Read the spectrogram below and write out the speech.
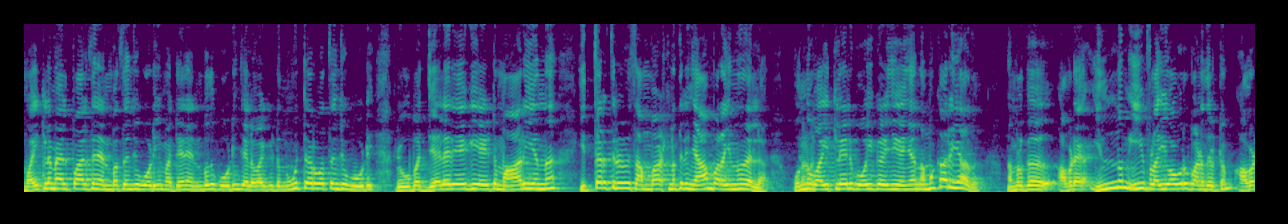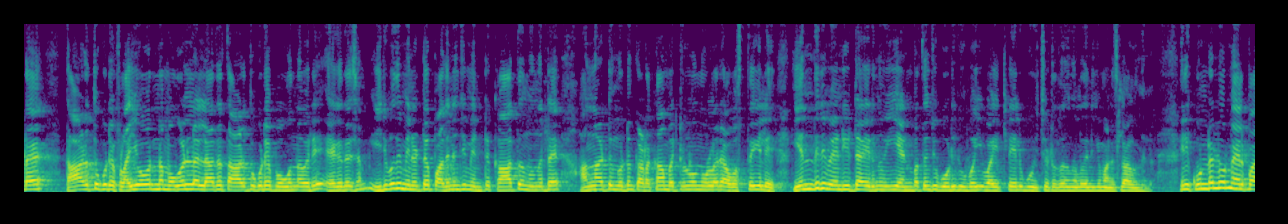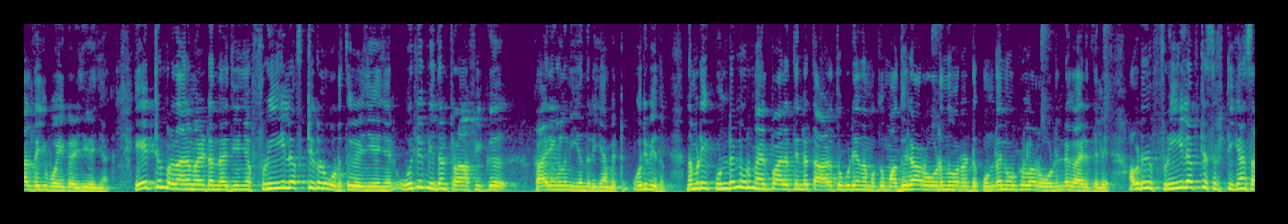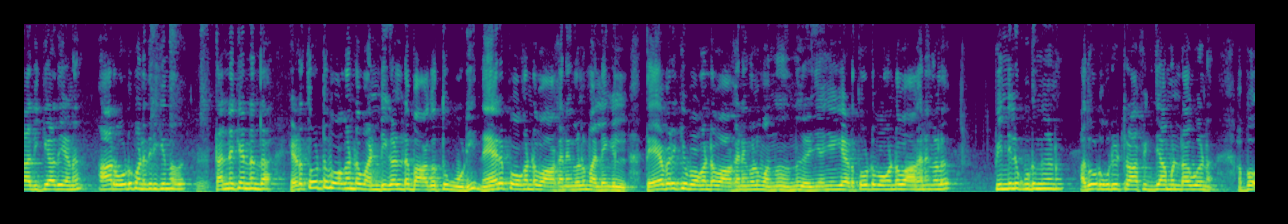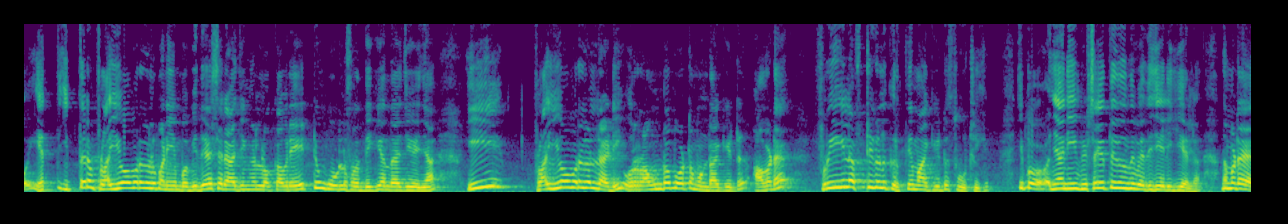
വൈറ്റില മേൽപ്പാലത്തിന് എൺപത്തഞ്ച് കോടിയും മറ്റേന് എൺപത് കോടിയും ചിലവാക്കിയിട്ട് നൂറ്ററുപത്തഞ്ച് കോടി രൂപ ജലരേഖയായിട്ട് മാറിയെന്ന് ഇത്തരത്തിലൊരു സംഭാഷണത്തിൽ ഞാൻ പറയുന്നതല്ല. ഒന്ന് വൈറ്റിലയിൽ പോയി കഴിഞ്ഞു കഴിഞ്ഞാൽ നമുക്കറിയാതെ നമ്മൾക്ക് അവിടെ ഇന്നും ഈ ഫ്ലൈ ഓവർ പണിതിട്ടും അവിടെ താഴത്തു കൂടെ ഫ്ലൈ ഓവറിന്റെ മുകളിലല്ലാതെ താഴത്തു കൂടെ പോകുന്നവർ ഏകദേശം ഇരുപത് മിനിറ്റ് പതിനഞ്ച് മിനിറ്റ് കാത്തു നിന്നിട്ട് അങ്ങോട്ടും ഇങ്ങോട്ടും കടക്കാൻ പറ്റുള്ളൂ എന്നുള്ളൊരു അവസ്ഥയിൽ എന്തിനു വേണ്ടിയിട്ടായിരുന്നു ഈ എൺപത്തഞ്ച് കോടി രൂപ ഈ വൈറ്റ്ലയിൽ കുഴിച്ചിട്ടത് എന്നുള്ളത് എനിക്ക് മനസ്സിലാകുന്നില്ല. ഇനി കുണ്ടന്നൂർ മേൽപ്പാലത്തേക്ക് പോയി കഴിഞ്ഞ് കഴിഞ്ഞാൽ ഏറ്റവും പ്രധാനമായിട്ട് എന്താ വെച്ച് കഴിഞ്ഞാൽ ഫ്രീ ലെഫ്റ്റുകൾ കൊടുത്തു കഴിഞ്ഞ് കഴിഞ്ഞാൽ ഒരുവിധം ട്രാഫിക് കാര്യങ്ങൾ നിയന്ത്രിക്കാൻ പറ്റും. ഒരുവിധം. നമ്മുടെ ഈ കുണ്ടന്നൂർ മേൽപ്പാലത്തിന്റെ താഴത്തു കൂടി നമുക്ക് മധുര റോഡ് എന്ന് പറഞ്ഞിട്ട് കുണ്ടന്നൂർക്കുള്ള റോഡിന്റെ കാര്യത്തിൽ അവിടെ ഒരു ഫ്രീ ലെഫ്റ്റ് സൃഷ്ടിക്കാൻ സാധിക്കാതെയാണ് ആ റോഡ് പണിതിരിക്കുന്നത്. തന്നെക്ക് തന്നെ എന്താ? ഇടത്തോട്ട് പോകേണ്ട വണ്ടികളുടെ ഭാഗത്തു കൂടി നേരെ പോകേണ്ട വാഹനങ്ങളും അല്ലെങ്കിൽ തേവരയ്ക്ക് പോകേണ്ട വാഹനങ്ങളും വന്ന് നിന്ന് കഴിഞ്ഞ് കഴിഞ്ഞാൽ ഈ ഇടത്തോട്ട് പോകേണ്ട വാഹനങ്ങൾ പിന്നിൽ കുടുങ്ങുകയാണ്. അതോടുകൂടി ട്രാഫിക് ജാം ഉണ്ടാവുകയാണ്. അപ്പോൾ ഇത്തരം ഫ്ലൈ ഓവറുകൾ പണിയുമ്പോൾ വിദേശ രാജ്യങ്ങളിലൊക്കെ അവർ ഏറ്റവും കൂടുതൽ ശ്രദ്ധിക്കുക എന്താ വെച്ച് കഴിഞ്ഞാൽ ഈ ഫ്ലൈ ഓവറുകളുടെ അടി ഒരു റൗണ്ട് ബോട്ടം ഉണ്ടാക്കിയിട്ട് അവിടെ ഫ്രീ ലെഫ്റ്റുകൾ കൃത്യമാക്കിയിട്ട് സൂക്ഷിക്കും. ഇപ്പോൾ ഞാൻ ഈ വിഷയത്തിൽ നിന്ന് വ്യതിചലിക്കുകയല്ല. നമ്മുടെ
